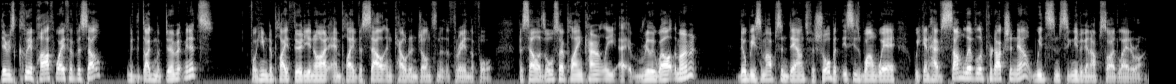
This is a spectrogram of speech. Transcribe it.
There is clear pathway for Vassell with the Doug McDermott minutes for him to play 30 a night and play Vassell and Keldon Johnson at the 3 and the 4. Vassell is also playing currently uh, really well at the moment. There'll be some ups and downs for sure, but this is one where we can have some level of production now with some significant upside later on.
